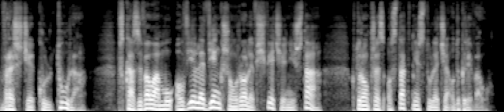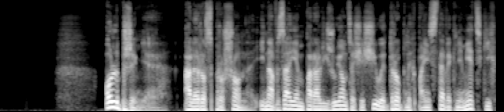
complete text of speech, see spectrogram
wreszcie kultura wskazywała mu o wiele większą rolę w świecie niż ta, którą przez ostatnie stulecia odgrywał. Olbrzymie, ale rozproszone i nawzajem paraliżujące się siły drobnych państewek niemieckich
